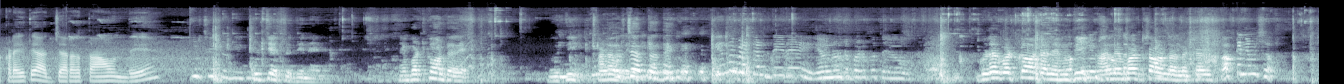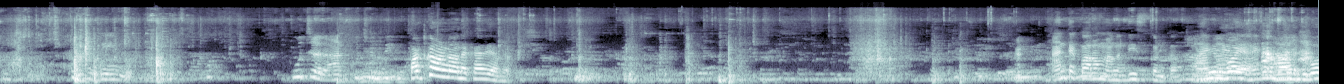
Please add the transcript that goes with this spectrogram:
అక్కడైతే అది జరుగుతూ ఉంది. కూర్చేస్తుంది నేను నేను పట్టుకో ఉండాలి ఒక్క నిమిషం. కూర్చోరు అటు కూర్చుంది. పట్టుకో ఉండాలి కానీ అలా. అంటే కొర మనం తీసుకుంటాం. ఆ, ఇది పో.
